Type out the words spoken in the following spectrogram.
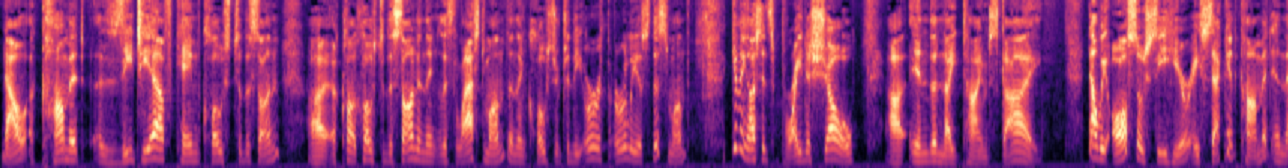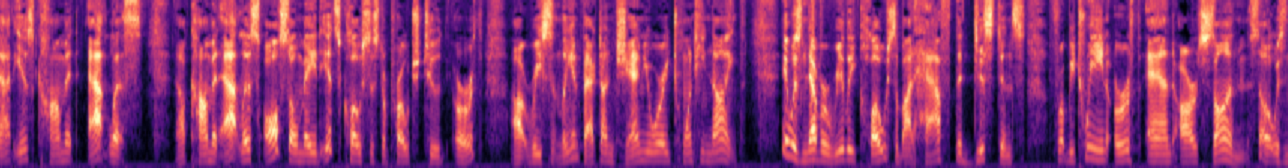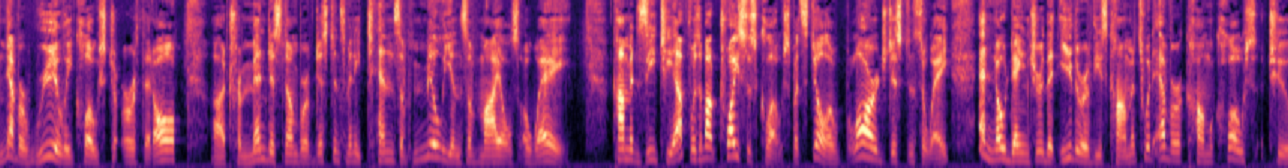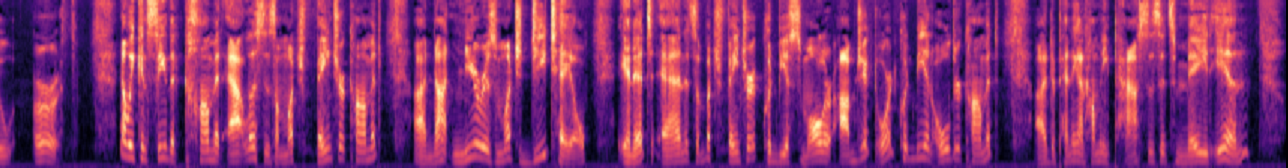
Now a comet ZTF came close to the sun, uh, cl close to the sun and then this last month and then closer to the Earth earliest this month, giving us its brightest show uh, in the nighttime sky. Now we also see here a second comet and that is Comet Atlas. Now Comet Atlas also made its closest approach to Earth uh, recently. In fact, on January 29th, it was never really close about half the distance for between Earth and our sun. So it was never really close to Earth at all. A tremendous number of distance, many tens of millions of miles away. Comet ZTF was about twice as close, but still a large distance away and no danger that either of these comets would ever come close to Earth. Now we can see that Comet Atlas is a much fainter comet, uh, not near as much detail in it. And it's a much fainter. It could be a smaller object or it could be an older comet, uh, depending on how many passes it's made in.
